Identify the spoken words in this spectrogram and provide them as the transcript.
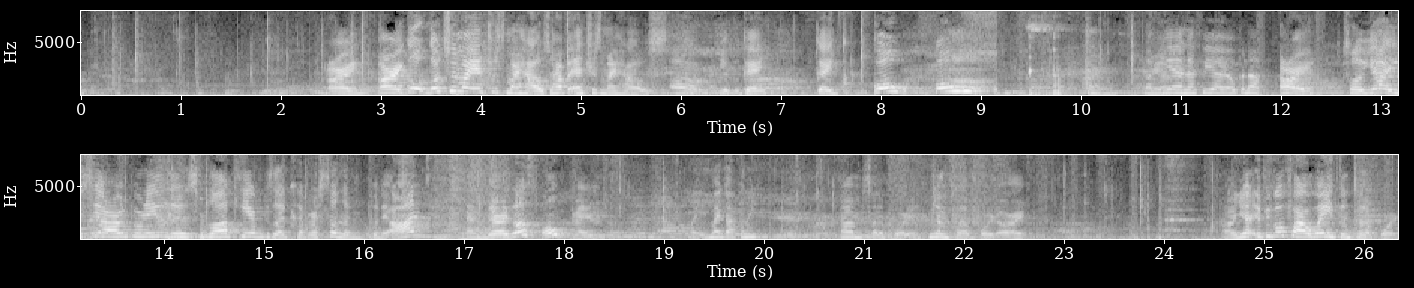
Okay. All right, all right. Go go to my entrance, to my house. I have to entrance to my house. Oh, Yep. Okay. Okay. Go go. Me in, FBI, open up. Alright, so yeah, you see I already put this block here because I cover so let me put it on. And there it goes, open. Wait, is my dog coming? I'm teleporting. He's gonna teleport, alright. Uh, yeah, if you go far away, you can teleport.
